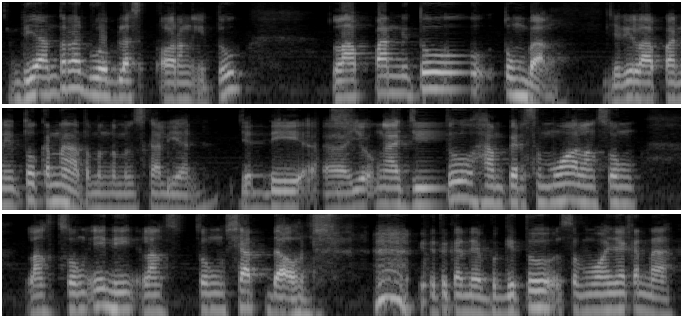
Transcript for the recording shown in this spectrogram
Di antara 12 orang itu 8 itu tumbang. Jadi 8 itu kena teman-teman sekalian. Jadi eh, yuk ngaji itu hampir semua langsung langsung ini langsung shutdown gitu kan ya begitu semuanya kena.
